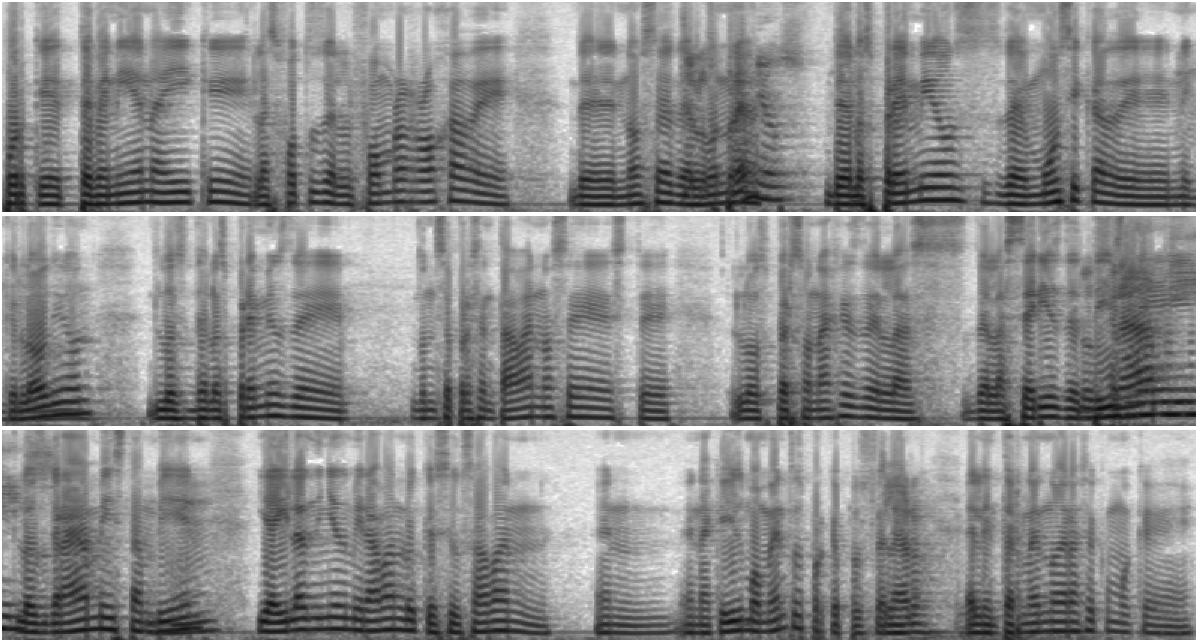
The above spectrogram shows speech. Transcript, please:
Porque te venían ahí que las fotos de la alfombra roja de, de no sé, de, De los alguna- premios. De los premios de música de Nickelodeon, los, de los premios de donde se presentaban, no sé, este, los personajes de las de las series de Los Disney, Grammys. los Grammys también, y ahí las niñas miraban lo que se usaban en, en aquellos momentos porque pues el, Claro. el internet no era así como que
